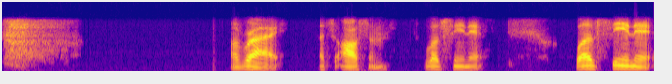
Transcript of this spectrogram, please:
All right. That's awesome. Love seeing it. Love seeing it.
